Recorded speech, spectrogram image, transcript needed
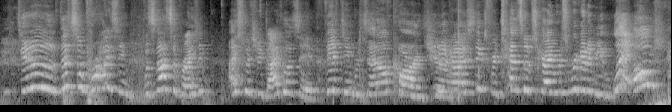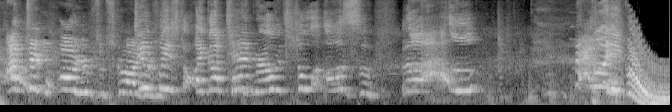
Dude, that's surprising. What's not surprising? I switched to Geico and saved 15% off car insurance. Hey guys, thanks for 10 subscribers. We're gonna be lit. Oh, sh- I'm taking all your subscribers. Dude, please don't. I got 10, bro. It's so awesome.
